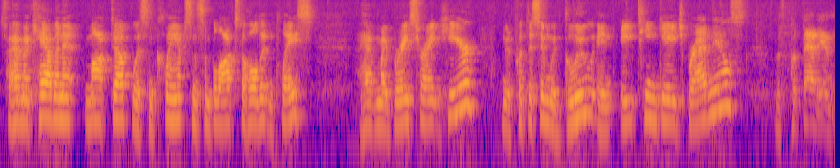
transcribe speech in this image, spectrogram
So I have my cabinet mocked up with some clamps and some blocks to hold it in place. I have my brace right here. I'm going to put this in with glue and 18 gauge brad nails. Let's put that in.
